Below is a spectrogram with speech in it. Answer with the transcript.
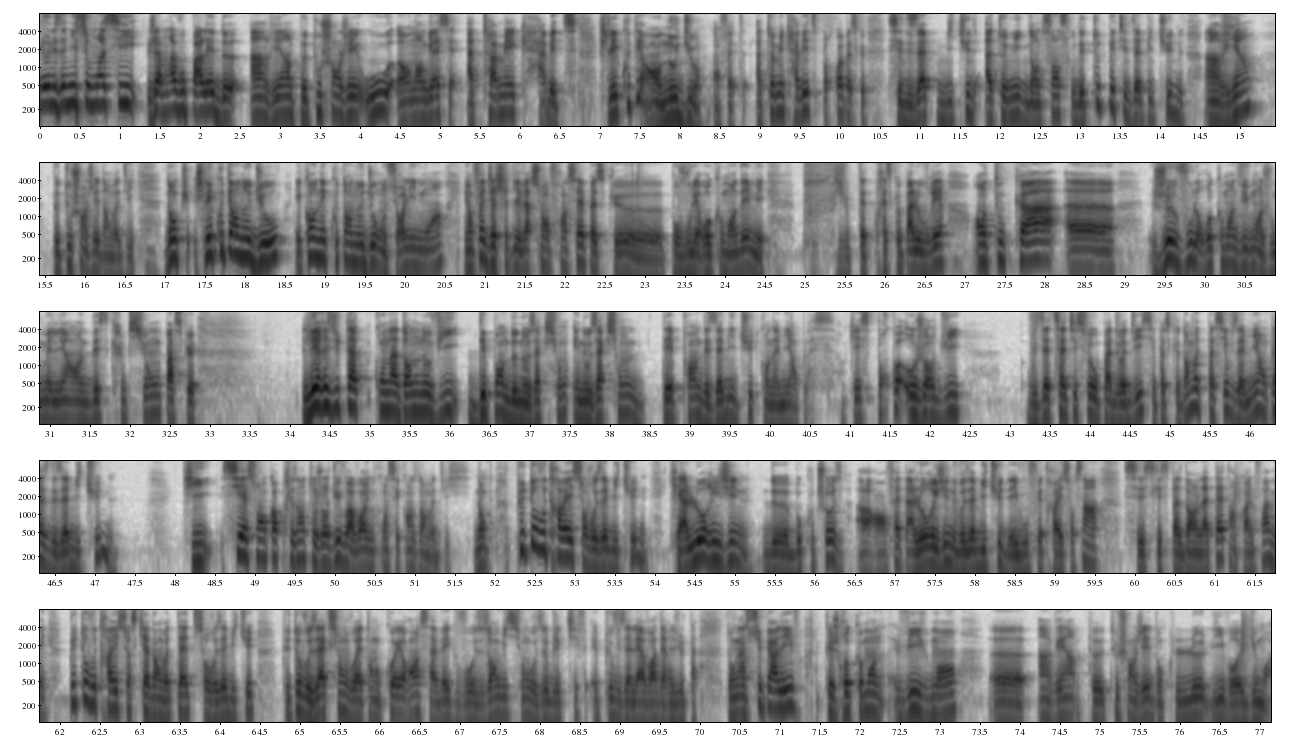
Hello les amis, ce mois-ci, j'aimerais vous parler de Un rien peut tout changer ou en anglais c'est Atomic Habits. Je l'ai écouté en audio en fait. Atomic Habits, pourquoi? Parce que c'est des habitudes atomiques dans le sens où des toutes petites habitudes, un rien peut tout changer dans votre vie. Donc, je l'ai écouté en audio et quand on écoute en audio, on surligne moins. Et en fait, j'achète les versions en français parce que euh, pour vous les recommander, mais je vais peut-être presque pas l'ouvrir. En tout cas, euh, je vous le recommande vivement. Je vous mets le lien en description parce que les résultats qu'on a dans nos vies dépendent de nos actions et nos actions dépendent des habitudes qu'on a mis en place. Pourquoi aujourd'hui vous êtes satisfait ou pas de votre vie C'est parce que dans votre passé, vous avez mis en place des habitudes qui, si elles sont encore présentes aujourd'hui, vont avoir une conséquence dans votre vie. Donc, plutôt vous travaillez sur vos habitudes, qui est à l'origine de beaucoup de choses. Alors, en fait, à l'origine de vos habitudes, et il vous fait travailler sur ça, hein. c'est ce qui se passe dans la tête, encore une fois, mais plutôt vous travaillez sur ce qu'il y a dans votre tête, sur vos habitudes, plutôt vos actions vont être en cohérence avec vos ambitions, vos objectifs, et plus vous allez avoir des résultats. Donc, un super livre que je recommande vivement, euh, Un rien peut tout changer, donc le livre du mois.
